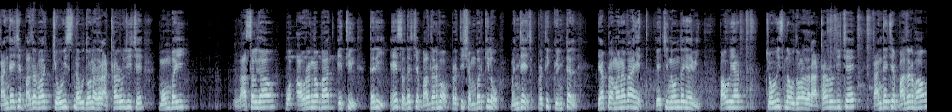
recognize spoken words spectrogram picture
कांद्याचे बाजारभाव चोवीस नऊ दोन हजार अठरा रोजीचे मुंबई लासलगाव व औरंगाबाद येथील तरी हे सदरचे बाजारभाव प्रति शंभर किलो म्हणजेच प्रति क्विंटल या प्रमाणात आहेत याची नोंद घ्यावी. पाहूयात चोवीस नऊ दोन हजार अठरा रोजीचे कांद्याचे बाजारभाव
